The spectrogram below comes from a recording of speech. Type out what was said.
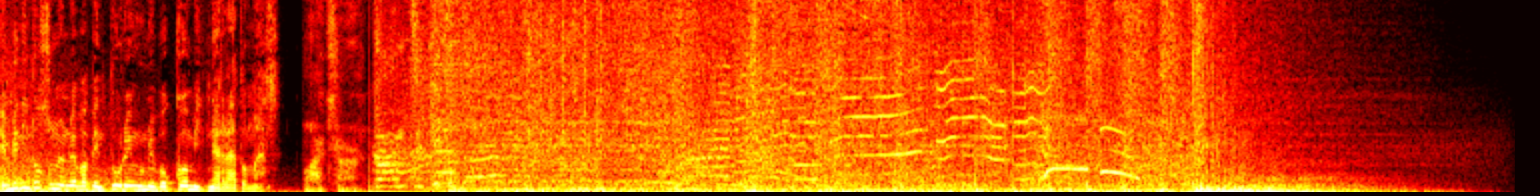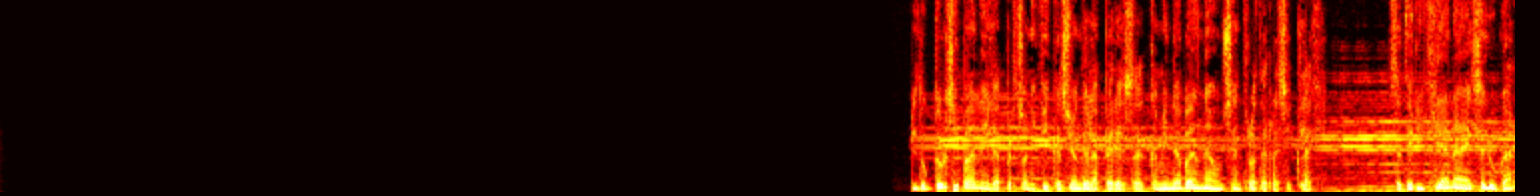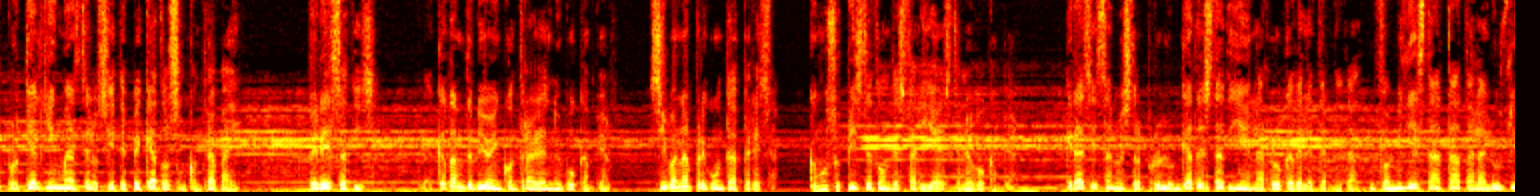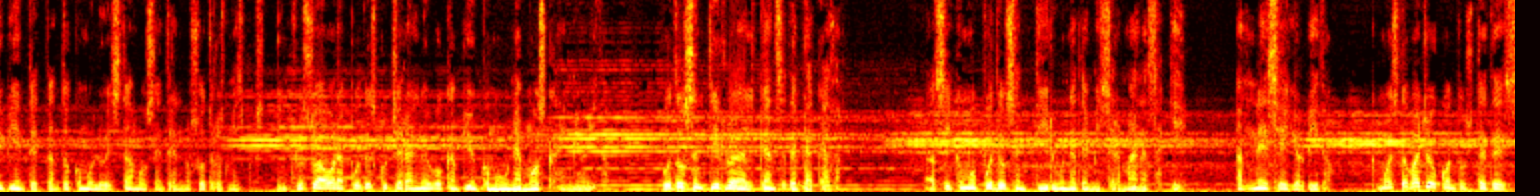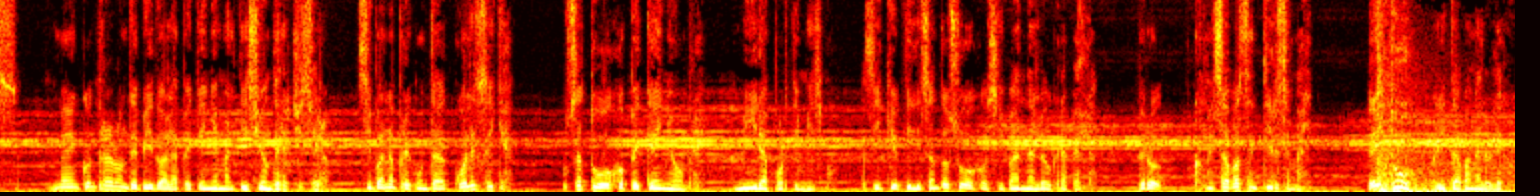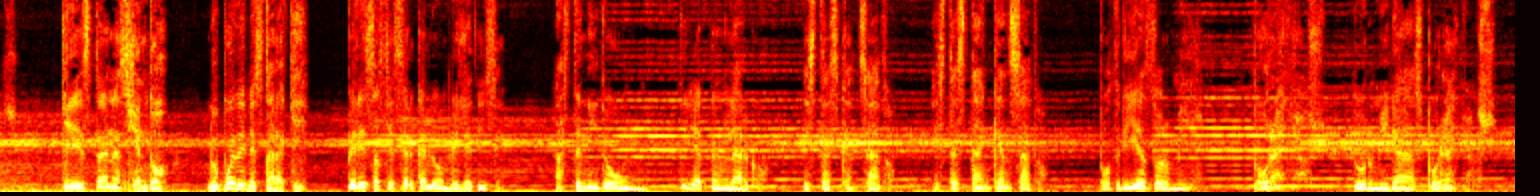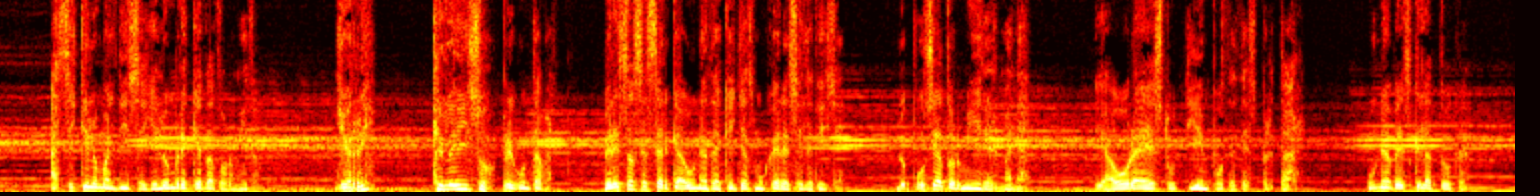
Bienvenidos a una nueva aventura en un nuevo cómic narrado más. El doctor Sivana y la personificación de la pereza caminaban a un centro de reciclaje. Se dirigían a ese lugar porque alguien más de los siete pecados se encontraba ahí. Pereza dice, la Kadam debió encontrar el nuevo campeón. Sivana pregunta a Pereza, ¿cómo supiste dónde estaría este nuevo campeón? Gracias a nuestra prolongada estadía en la roca de la eternidad, mi familia está atada a la luz viviente tanto como lo estamos entre nosotros mismos. Incluso ahora puedo escuchar al nuevo campeón como una mosca en mi oído. Puedo sentirlo al alcance de Black Adam así como puedo sentir una de mis hermanas aquí, amnesia y olvido, como estaba yo cuando ustedes me encontraron debido a la pequeña maldición del hechicero. Sivana pregunta, ¿cuál es ella? Usa tu ojo pequeño, hombre, mira por ti mismo. Así que utilizando su ojo, Sivana logra verla. Pero comenzaba a sentirse mal. ¡Ey tú! gritaban a lo lejos. ¿Qué están haciendo? No pueden estar aquí. Pereza se acerca al hombre y le dice, Has tenido un día tan largo. Estás cansado. Estás tan cansado. Podrías dormir por años. Dormirás por años. Así que lo maldice y el hombre queda dormido. ¿Jerry? ¿Qué le hizo? preguntaban. Pereza se acerca a una de aquellas mujeres y le dice, Lo puse a dormir, hermana, y ahora es tu tiempo de despertar. Una vez que la toca,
